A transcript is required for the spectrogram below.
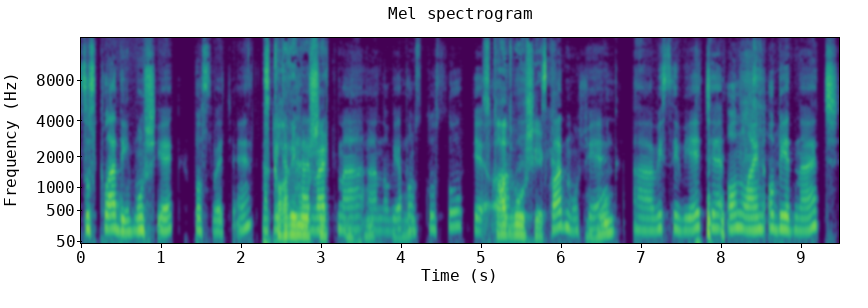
sú sklady mušiek, po svete. Sklady Harvard má, uh-huh. áno, v Japonsku sú. Kde, sklad mušiek. Sklad mušiek uh-huh. a vy si viete online objednať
